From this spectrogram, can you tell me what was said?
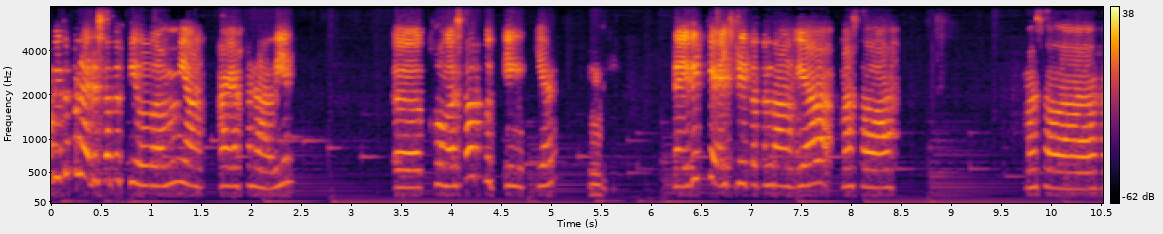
waktu itu pun ada satu film yang ayah kenalin uh, kalau nggak salah Put Ink ya hmm. nah itu kayak cerita tentang ya masalah masalah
